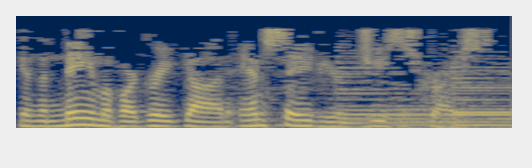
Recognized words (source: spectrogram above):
in the name of our great God and Savior, Jesus Christ.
